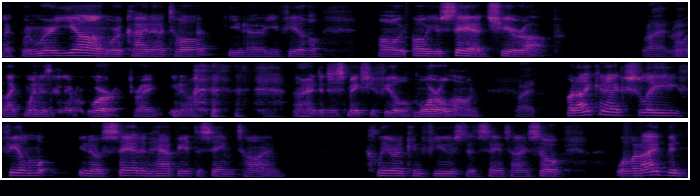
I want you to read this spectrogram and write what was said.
Like when we're young, we're kind of taught, you know, you feel, oh, oh, you're sad, cheer up. Right, right. Like when has that ever worked, right? You know, all right, it just makes you feel more alone. Right. But I can actually feel you know, sad and happy at the same time, clear and confused at the same time. So what I've been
